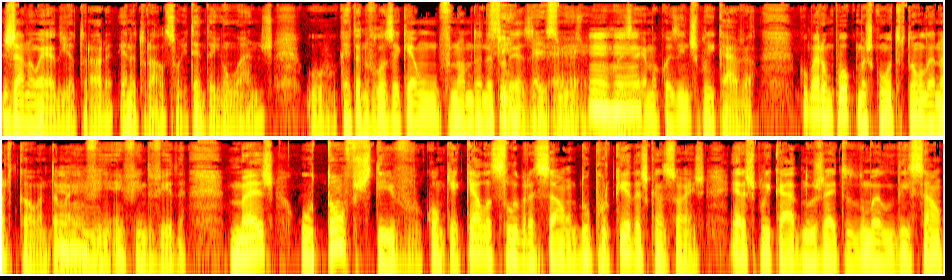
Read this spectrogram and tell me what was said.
já não é a de outrora, é natural, são 81 anos. O Caetano Veloso é que é um fenómeno da natureza. Sim, é isso mesmo. É, é, uma coisa, é uma coisa inexplicável. Como era um pouco, mas com outro tom, Leonard Cohen também, uhum. enfim, em fim de vida. Mas o tom festivo com que aquela celebração do porquê das canções era explicado no jeito de uma lição,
